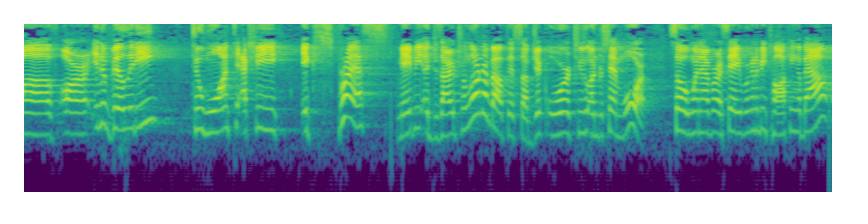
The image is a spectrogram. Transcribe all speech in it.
of our inability to want to actually express maybe a desire to learn about this subject or to understand more. So whenever I say we're going to be talking about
